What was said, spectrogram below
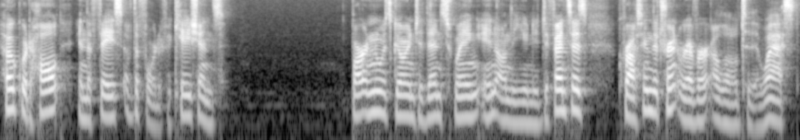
Hoke would halt in the face of the fortifications. Barton was going to then swing in on the Union defenses, crossing the Trent River a little to the west.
